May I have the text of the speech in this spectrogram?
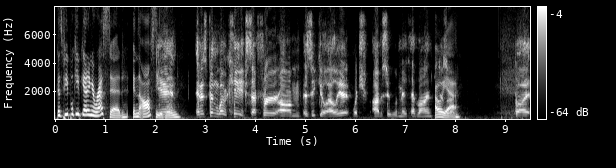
Because people keep getting arrested in the off season. And it's been low key, except for um, Ezekiel Elliott, which obviously would make headlines. Oh of- yeah, But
